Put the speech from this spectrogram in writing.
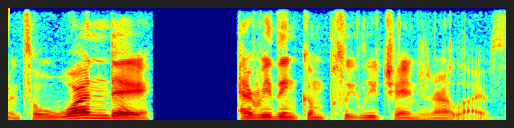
Until one day, everything completely changed in our lives.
